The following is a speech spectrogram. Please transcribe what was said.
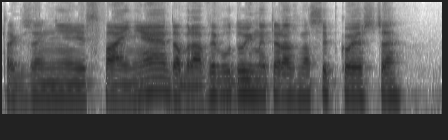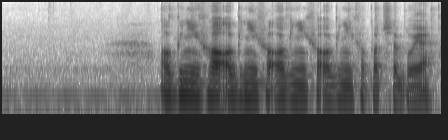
Także nie jest fajnie. Dobra, wybudujmy teraz na szybko jeszcze. Ognicho, ognicho, ognicho, ognicho potrzebuję.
